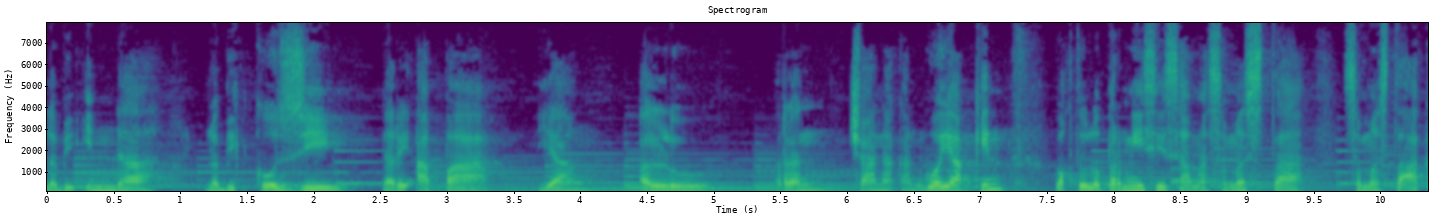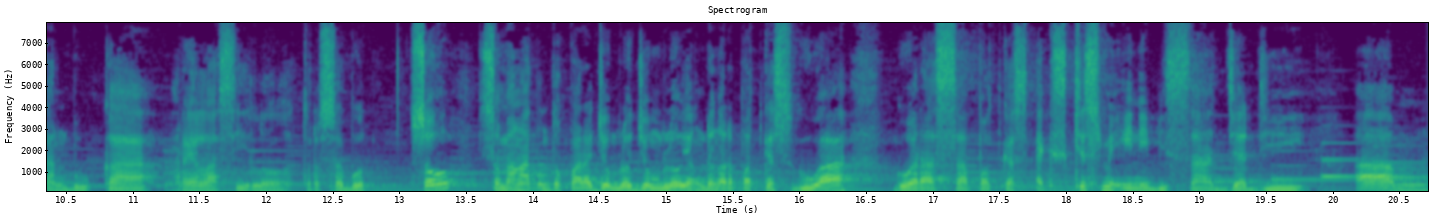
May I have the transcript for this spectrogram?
lebih indah lebih cozy dari apa yang lu rencanakan. Gue yakin waktu lo permisi sama semesta, semesta akan buka relasi lo tersebut. So, semangat untuk para jomblo-jomblo yang dengar podcast gue. Gue rasa podcast Excuse Me ini bisa jadi um,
